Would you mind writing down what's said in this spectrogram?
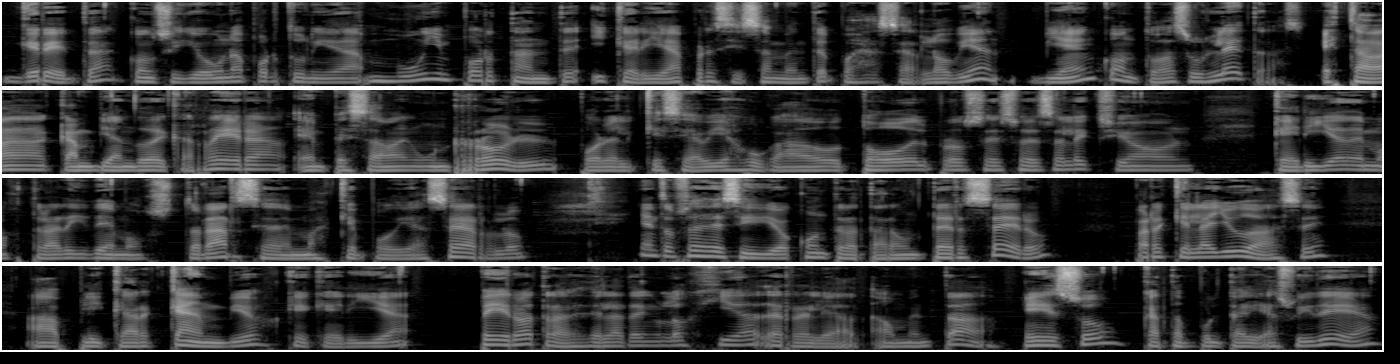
Greta consiguió una oportunidad muy importante y quería precisamente pues hacerlo bien, bien con todas sus letras. Estaba cambiando de carrera, empezaba en un rol por el que se había jugado todo el proceso de selección, quería demostrar y demostrarse además que podía hacerlo, y entonces decidió contratar a un tercero para que le ayudase a aplicar cambios que quería, pero a través de la tecnología de realidad aumentada. Eso catapultaría su idea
